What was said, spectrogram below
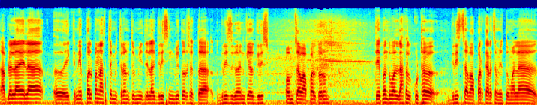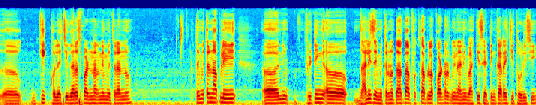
तर आपल्याला याला एक नेपल पण असतं मित्रांनो तुम्ही त्याला ग्रीसिंग बी करू शकता. ग्रीस गन किंवा ग्रीस पंपचा वापर करून. ते पण तुम्हाला दाखल कुठं ग्रीसचा वापर करायचा म्हणजे तुम्हाला किक खोलायची गरज पडणार नाही मित्रांनो. तर मित्रांनो आपली नि फिटिंग झालीच आहे मित्रांनो. तर आता फक्त आपला क्वार्टर पिन आणि बाकी सेटिंग करायची थोडीशी.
